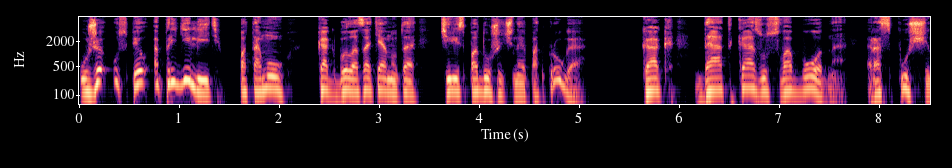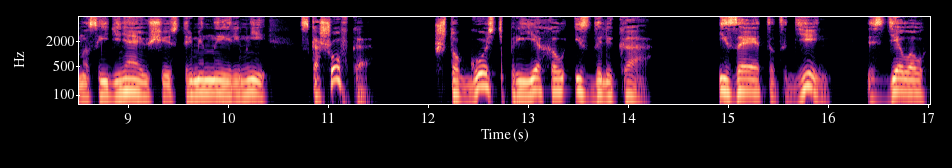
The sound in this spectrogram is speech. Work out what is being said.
уже успел определить потому, как была затянута через подушечная подпруга, как до отказу свободно распущена соединяющие стременные ремни Скашовка, что гость приехал издалека и за этот день сделал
